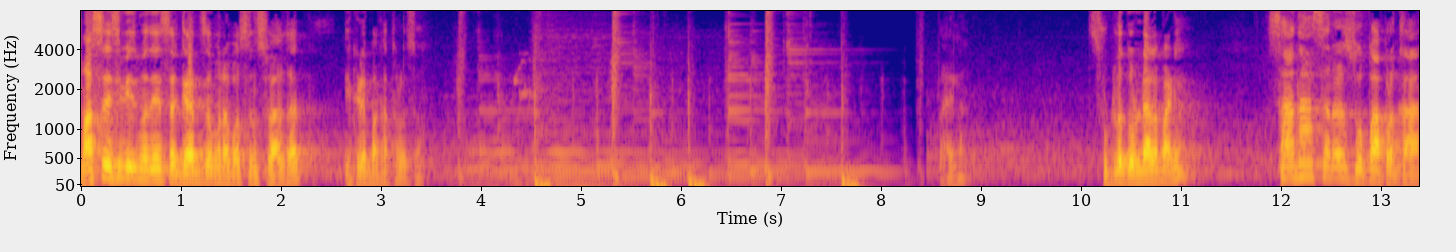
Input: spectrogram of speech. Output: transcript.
मास्टर रेसिपीजमध्ये सगळ्यांचं मनापासून स्वागत. इकडे बघा थोडंसं. पाहिलं? सुटलं तोंडाला पाणी? साधा सरळ सोपा प्रकार.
